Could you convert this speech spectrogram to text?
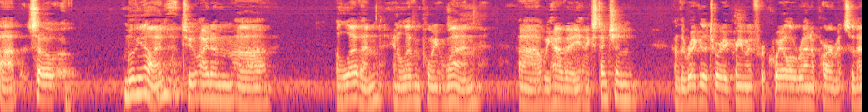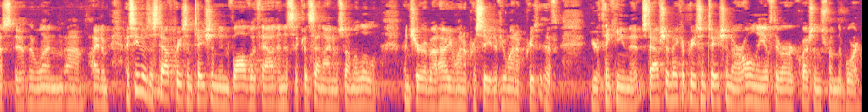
Uh, So moving on to item uh, 11 and 11.1, uh, we have a, an extension of the regulatory agreement for Quail Run Apartment, so that's the, the one um, item. I see there's a staff presentation involved with that, and it's a consent item, so I'm a little unsure about how you want to proceed. If you want to, if you're thinking that staff should make a presentation, or only if there are questions from the board.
